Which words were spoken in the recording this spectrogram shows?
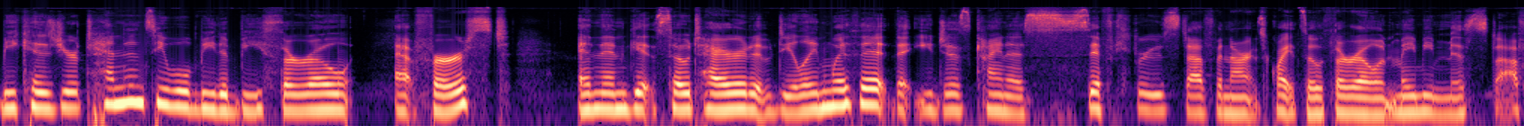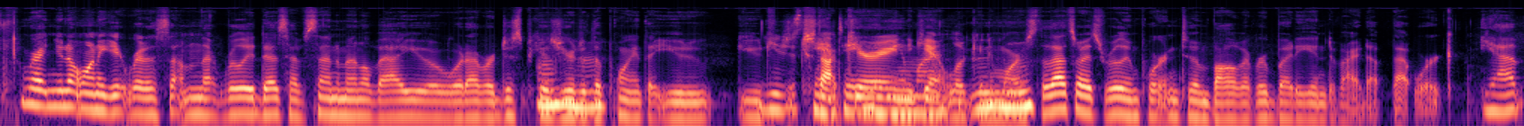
because your tendency will be to be thorough at first and then get so tired of dealing with it that you just kind of sift through stuff and aren't quite so thorough and maybe miss stuff. Right, and you don't want to get rid of something that really does have sentimental value or whatever, just because you're to Mhm. the point that you you, You just stop can't take it caring and you can't look anymore. Mhm. So that's why it's really important to involve everybody and divide up that work. Yep.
